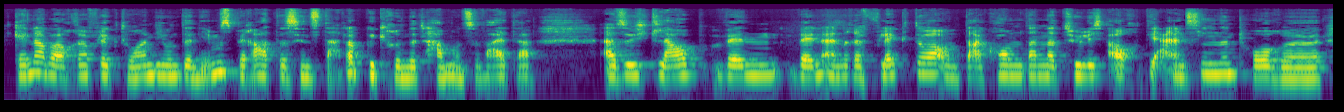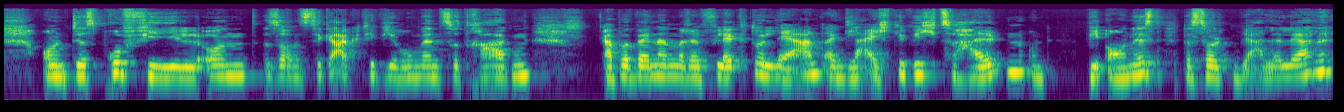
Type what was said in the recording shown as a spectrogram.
Ich kenne aber auch Reflektoren, die Unternehmensberater sind, Startup gegründet haben und so weiter. Also ich glaube, wenn, wenn ein Reflektor, und da kommen dann natürlich auch die einzelnen Tore und das Profil und sonstige Aktivierungen zu tragen. Aber wenn ein Reflektor lernt, ein Gleichgewicht zu halten und be honest, das sollten wir alle lernen,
